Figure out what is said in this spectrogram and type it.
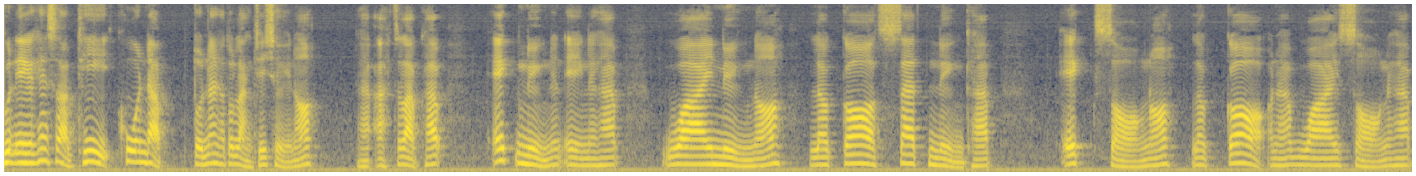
คูณ a ก็แค่สลับที่คู่อันดับตัวหน้ากับตัวหลังเฉยๆเนาะนะอะสลับครับ x 1นั่นเองนะครับ y 1เนาะ แล้วก็ z 1ครับ x 2เนาะ แล้วก็นะครับ y 2นะครับ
